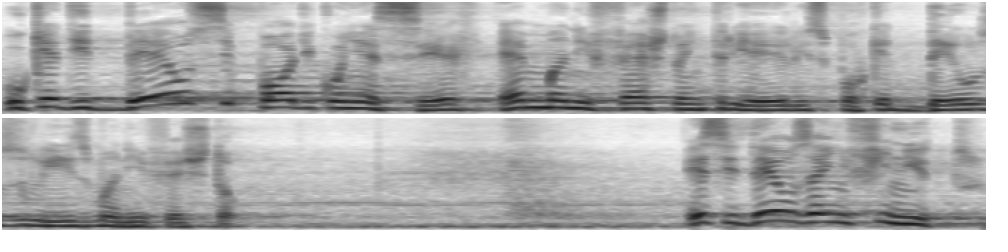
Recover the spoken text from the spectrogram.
o que de Deus se pode conhecer é manifesto entre eles, porque Deus lhes manifestou. Esse Deus é infinito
